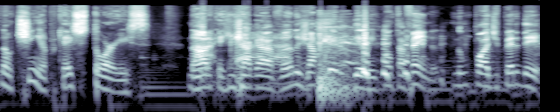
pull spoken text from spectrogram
Não tinha, porque é stories. Na hora que a gente já gravando, já perdeu. Então, tá vendo? Não pode perder.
